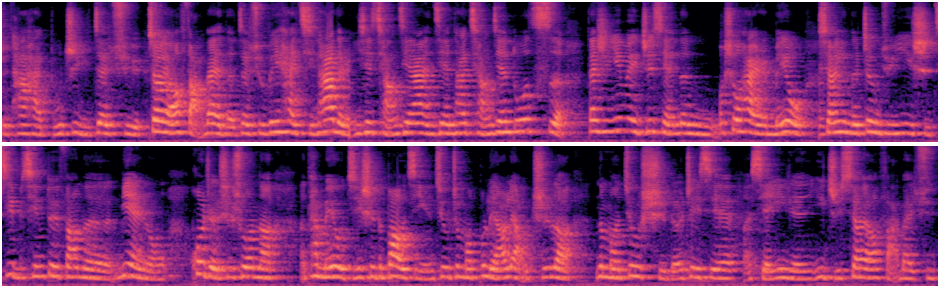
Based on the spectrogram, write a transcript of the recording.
使他还不至于再去逍遥法外的再去危害其他的人。一些强奸案件，他强奸多次，但是因为之前的受害人没有相应的证据意识，记不清对方的面容，或者是说呢，他没有及时的报警，就这么不了了之了，那么就使得这些嫌疑人一直逍遥法外，去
